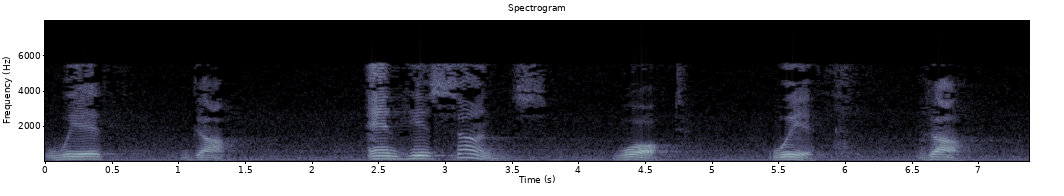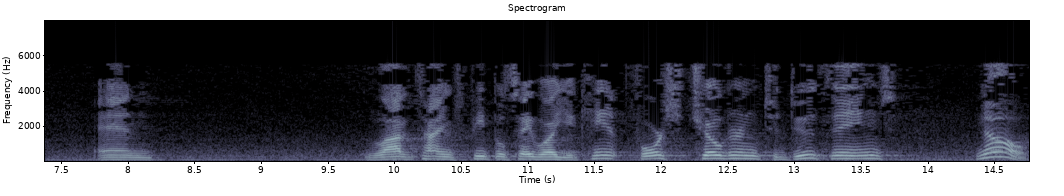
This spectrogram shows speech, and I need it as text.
with God, and his sons walked with God. And a lot of times people say, well, you can't force children to do things. No,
